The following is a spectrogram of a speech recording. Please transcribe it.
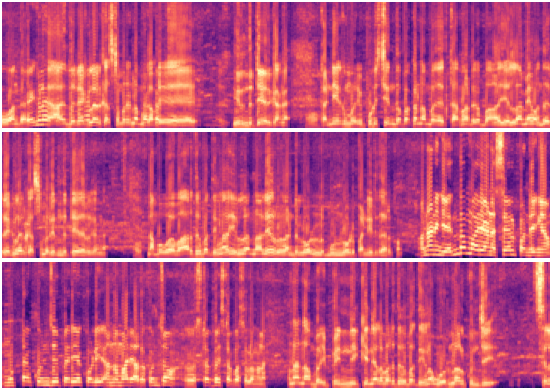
ஓ அந்த ரெகுலர் அந்த ரெகுலர் கஸ்டமர் நமக்கு அப்படியே இருந்துட்டே இருக்காங்க. கன்னியாகுமரி பிடிச்சி இந்த பக்கம் நம்ம கர்நாடகா எல்லாமே வந்து ரெகுலர் கஸ்டமர் இருந்துகிட்டே இருக்காங்க. நம்ம வாரத்துக்கு பார்த்தீங்கன்னா இல்லைனாலே ஒரு ரெண்டு லோடு மூணு லோடு பண்ணிட்டு தான் இருக்கோம். அண்ணா நீங்கள் எந்த மாதிரியான சேல் பண்ணுறீங்க முட்டை குஞ்சு பெரிய கோழி அந்த மாதிரி அதை கொஞ்சம் ஸ்டெப் பை ஸ்டெப்பாக சொல்லுங்களேன். ஆனால் நம்ம இப்போ இன்னைக்கு நிலவரத்துக்கு பார்த்தீங்கன்னா ஒரு நாள் குஞ்சு சில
